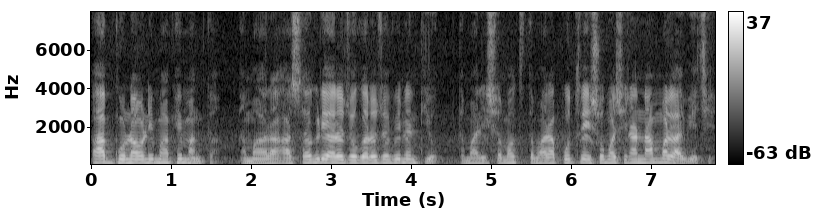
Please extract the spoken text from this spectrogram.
પાપ ગુનાઓની માફી માંગતા. અમારા આ સગડી અરજો ગરજો વિનંતીઓ તમારી સમક્ષ તમારા પુત્ર ઈસુ મસીના નામમાં લાવીએ છીએ.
